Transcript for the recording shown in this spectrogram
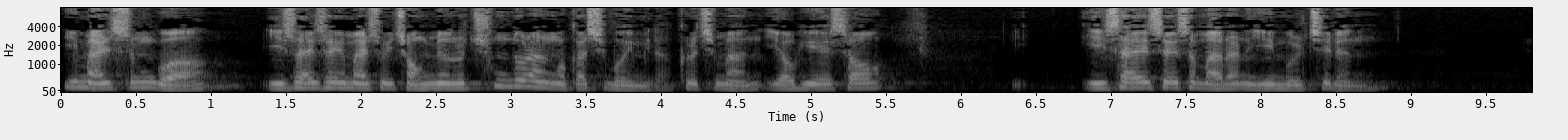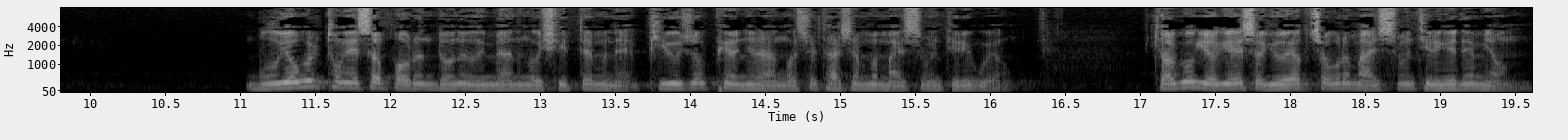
이 말씀과 이사에서의 말씀이 정면으로 충돌하는 것 같이 보입니다. 그렇지만 여기에서 이사에서에서 말하는 이 물질은 무역을 통해서 벌은 돈을 의미하는 것이기 때문에 비유적 표현이라는 것을 다시 한번 말씀을 드리고요. 결국 여기에서 요약적으로 말씀을 드리게 되면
